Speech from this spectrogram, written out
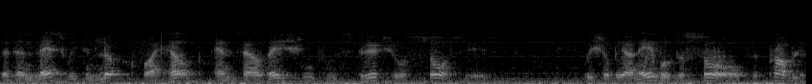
that unless we can look for help and salvation from spiritual sources, we shall be unable to solve the problems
